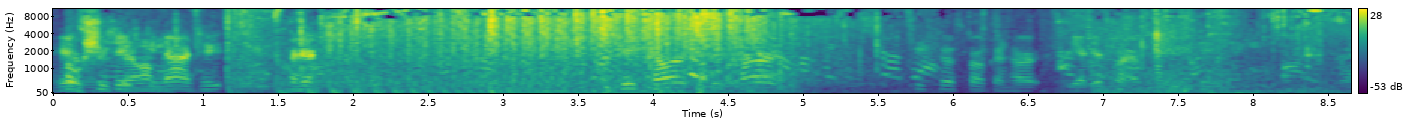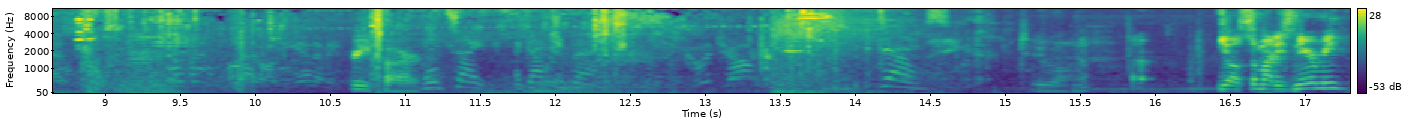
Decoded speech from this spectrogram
Here, Oh, shoot, they're on 69. She, Right here. she's hurt. She's hurt. She's so fucking hurt. Yeah, just fire. Fire, fire on the enemy. Free fire. Hold tight. I got your back. Good job. Thanks. Two on it. Yo, somebody's near me.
